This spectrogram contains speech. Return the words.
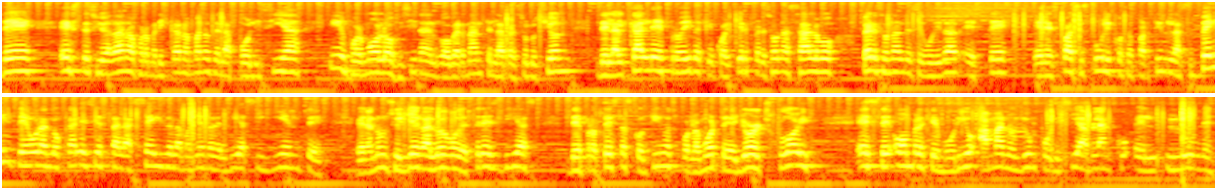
de este ciudadano afroamericano a manos de la policía, informó la oficina del gobernante. La resolución del alcalde prohíbe que cualquier persona, salvo personal de seguridad, esté en espacios públicos a partir de las 20 horas locales y hasta las 6 de la mañana del día siguiente. El anuncio llega luego de tres días de protestas continuas por la muerte de George Floyd este hombre que murió a manos de un policía blanco el lunes.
